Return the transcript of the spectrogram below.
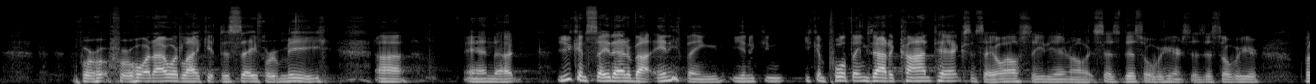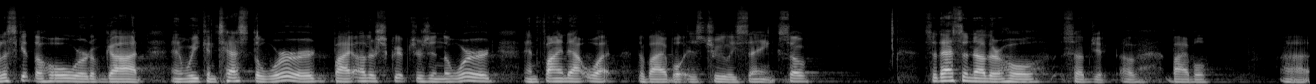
for, for what I would like it to say for me. Uh, and uh, you can say that about anything. You can, you can pull things out of context and say, oh, I'll see, you know, it says this over here, it says this over here. But let's get the whole Word of God. And we can test the Word by other scriptures in the Word and find out what the Bible is truly saying. So, so that's another whole subject of Bible, uh,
